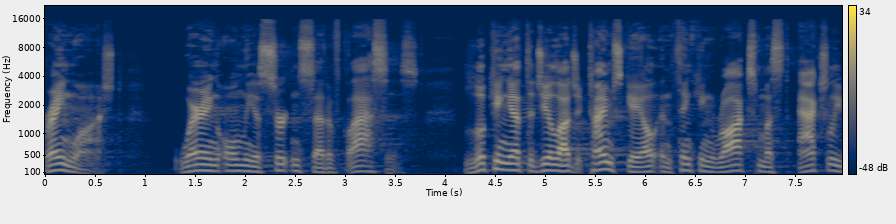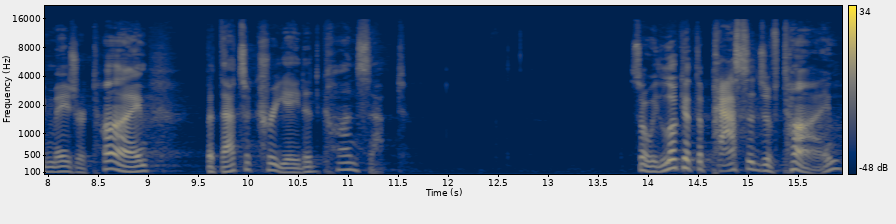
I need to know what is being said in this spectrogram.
Brainwashed, wearing only a certain set of glasses, looking at the geologic time scale and thinking rocks must actually measure time, but that's a created concept. So we look at the passage of time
